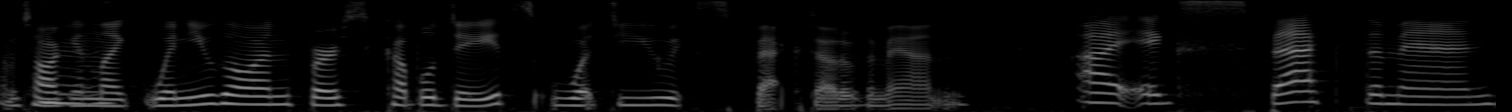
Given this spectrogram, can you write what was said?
I'm talking Mhm. like when you go on first couple dates, what do you expect out of the man? I expect the man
